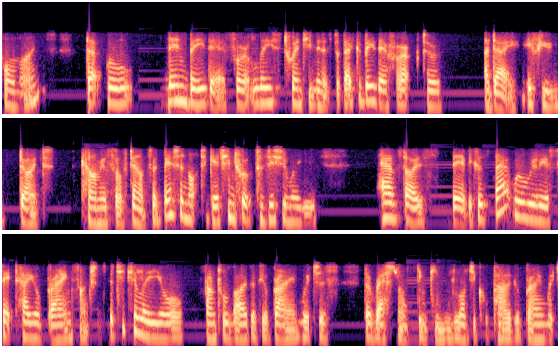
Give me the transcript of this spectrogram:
hormones that will then be there for at least 20 minutes, but they could be there for up to a day if you don't calm yourself down. So, better not to get into a position where you have those there because that will really affect how your brain functions, particularly your frontal lobe of your brain, which is the rational thinking, logical part of your brain, which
